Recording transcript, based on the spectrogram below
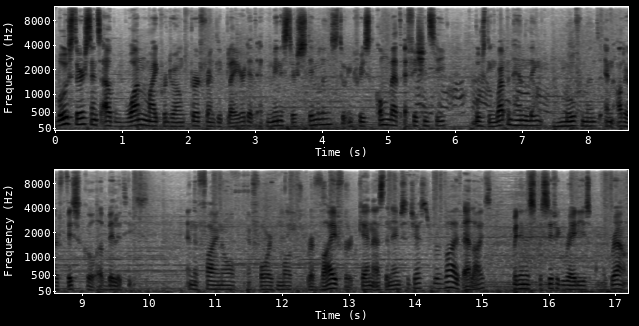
Booster sends out one micro drone per friendly player that administers stimulants to increase combat efficiency, boosting weapon handling, movement and other physical abilities. And the final and fourth mod, Reviver, can, as the name suggests, revive allies within a specific radius on the ground.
